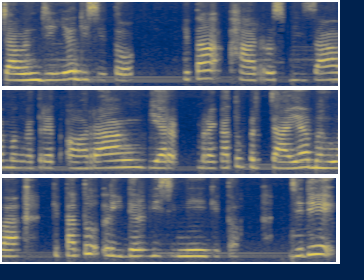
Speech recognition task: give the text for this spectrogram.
challengingnya di situ. Kita harus bisa mengetret orang biar mereka tuh percaya bahwa kita tuh leader di sini gitu. Jadi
